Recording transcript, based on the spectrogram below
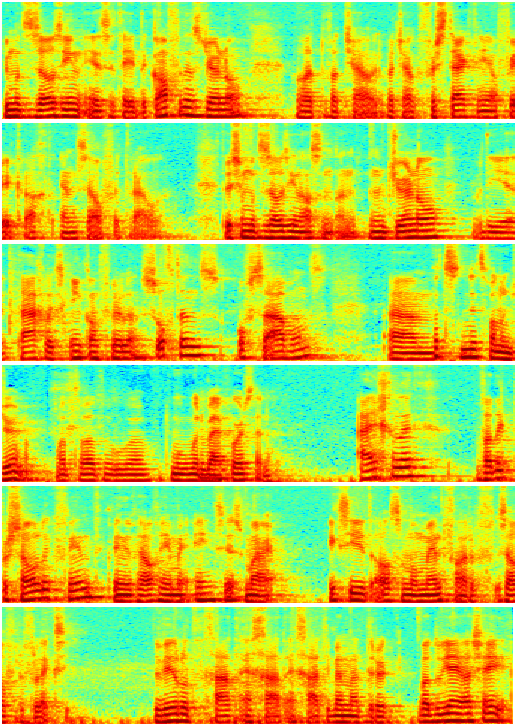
Je moet het zo zien, is het heet de Confidence Journal. Wat, wat, jou, wat jou versterkt in jouw veerkracht en zelfvertrouwen. Dus je moet het zo zien als een, een, een journal die je dagelijks in kan vullen. s ochtends of s avonds. Ehm, Wat is het nut van een journal? Wat, wat, hoe, eh, wat moet ik me erbij voorstellen? Eigenlijk, wat ik persoonlijk vind, ik weet niet of Helga hiermee eens is, maar ik zie het als een moment van ref- zelfreflectie. De wereld gaat en gaat en gaat, je bent maar druk. Wat doe jij als jij,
